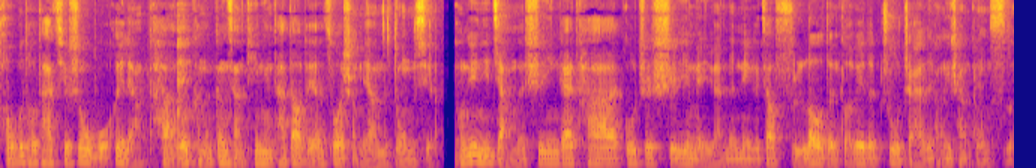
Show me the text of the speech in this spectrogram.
投不投他，其实我会两看，我可能更想听听他到底在做什么样的东西。童军，你讲的是应该他估值十亿美元的那个叫 Flow 的所谓的住宅的房地产公司，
